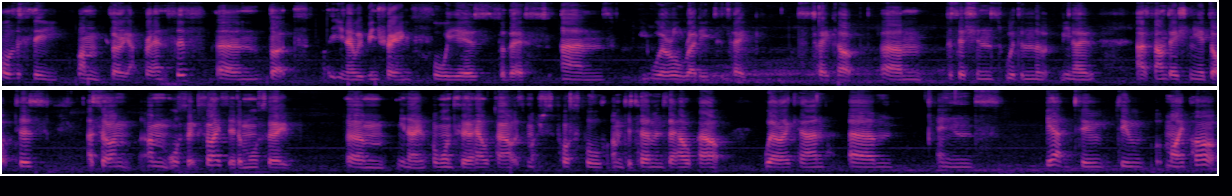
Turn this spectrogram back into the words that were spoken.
obviously I'm very apprehensive, um, but you know we've been training for four years for this, and we're all ready to take to take up um, positions within the you know as foundation year doctors. Uh, So I'm I'm also excited. I'm also um, you know I want to help out as much as possible. I'm determined to help out where I can, um, and yeah, to do my part.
